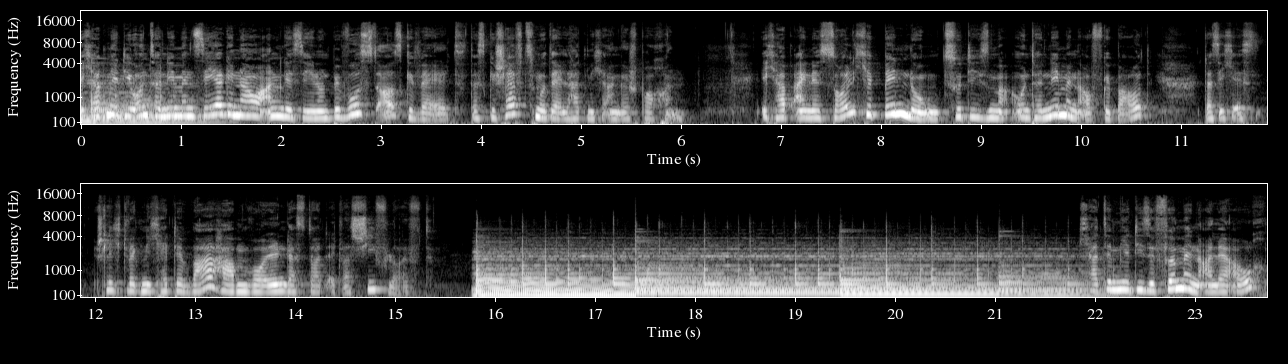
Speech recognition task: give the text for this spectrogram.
Ich habe mir die Unternehmen sehr genau angesehen und bewusst ausgewählt. Das Geschäftsmodell hat mich angesprochen. Ich habe eine solche Bindung zu diesem Unternehmen aufgebaut, dass ich es schlichtweg nicht hätte wahrhaben wollen, dass dort etwas schief läuft. Ich hatte mir diese Firmen alle auch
